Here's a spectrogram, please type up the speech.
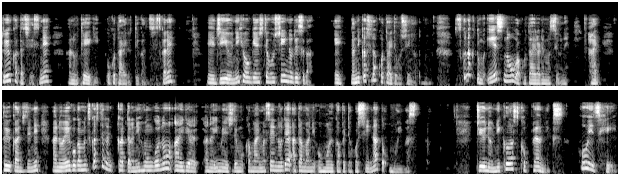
という形ですね。あの定義を答えるっていう感じですかね。えー、自由に表現してほしいのですが、えー、何かしら答えてほしいなと思います。少なくとも Yes, No は答えられますよね。はい。という感じでね、あの、英語が難しかったら日本語のアイデア、あの、イメージでも構いませんので、頭に思い浮かべてほしいなと思います。Do you know Nicholas Copernicus? Who is he?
